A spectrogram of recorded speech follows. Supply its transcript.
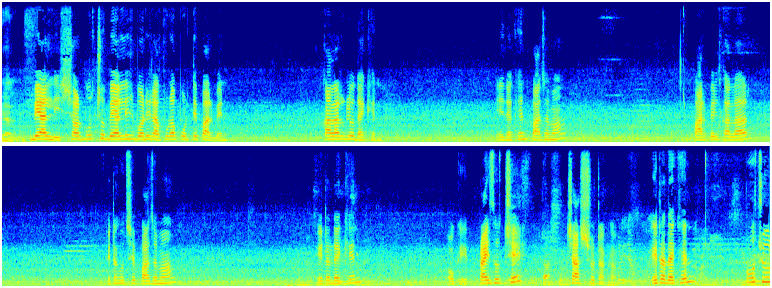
42 বিয়াল্লিশ সর্বোচ্চ বিয়াল্লিশ বডির আপুরা পড়তে পারবেন। কালারগুলো দেখেন। এই দেখেন পাজামা পার্পেল কালার এটা হচ্ছে পাজামা। এটা দেখেন। ওকে প্রাইস হচ্ছে চারশো টাকা। এটা দেখেন, প্রচুর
